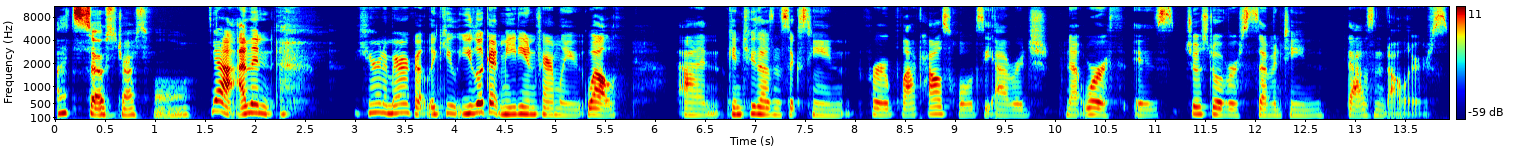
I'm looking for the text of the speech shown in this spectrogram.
That's so stressful. Yeah, and then here in America, like you you look at median family wealth and in 2016 for black households the average net worth is just over $17,000.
